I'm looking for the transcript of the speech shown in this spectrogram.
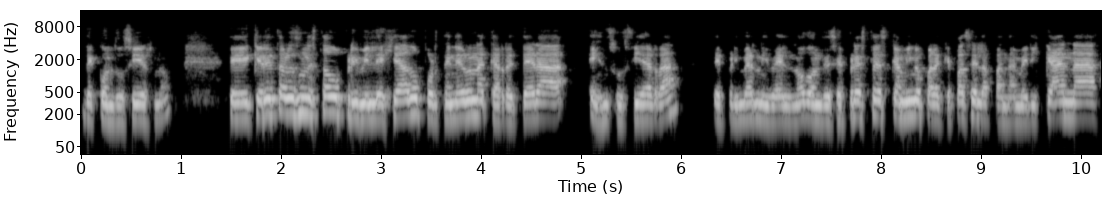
de conducir, ¿no? Eh, Querétaro es un estado privilegiado por tener una carretera en su sierra de primer nivel, ¿no? Donde se presta ese camino para que pase la Panamericana,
